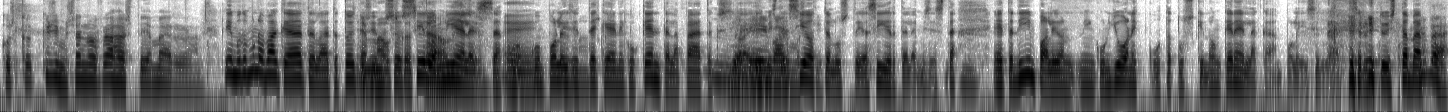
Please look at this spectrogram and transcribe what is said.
Koska kysymys on rahasta ja määrärahasta. Niin, mutta mun on vaikea ajatella, että toi kysymys usko, olisi silloin olisi mielessä, kun, Ei, kun poliisit tekee niin kuin kentällä päätöksiä No, ihmisten varmasti. sijoittelusta ja siirtelemisestä. Mm. Että niin paljon niin kuin juonikkuutta tuskin on kenelläkään poliisilla. Että se ryhtyisi tämä... Hyvä. Täällä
